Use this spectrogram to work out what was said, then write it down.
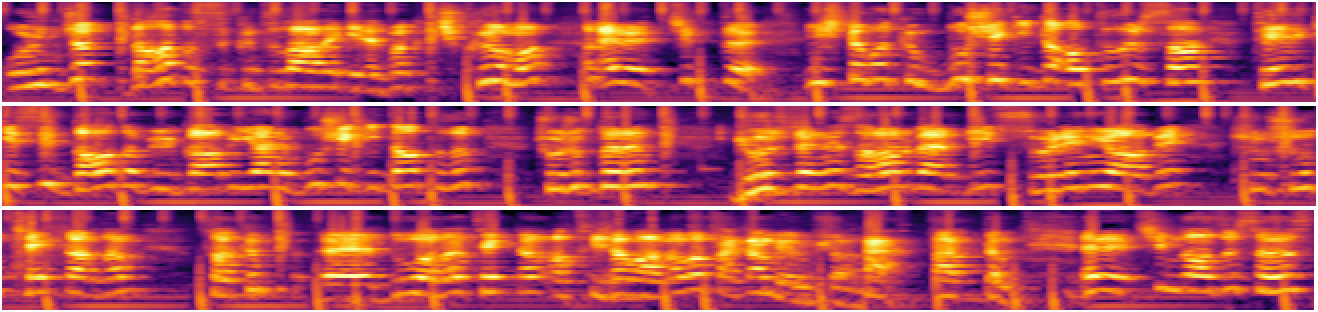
oyuncak daha da sıkıntılı hale gelir. Bakın çıkıyor mu? Evet çıktı. İşte bakın bu şekilde atılırsa tehlikesi daha da büyük abi. Yani bu şekilde atılıp çocukların gözlerine zarar verdiği söyleniyor abi. Şimdi şunu tekrardan takıp e, duvara tekrar atacağım abi ama takamıyorum şu an. Heh, taktım. Evet şimdi hazırsanız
